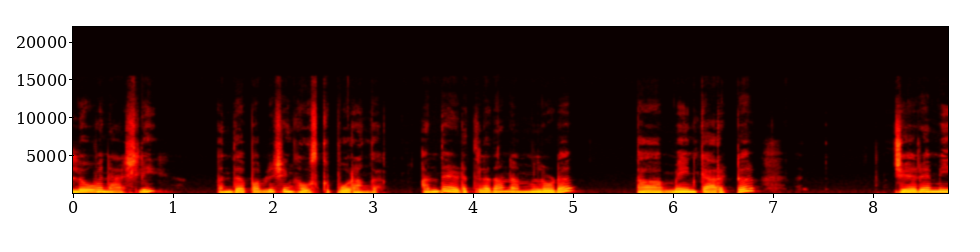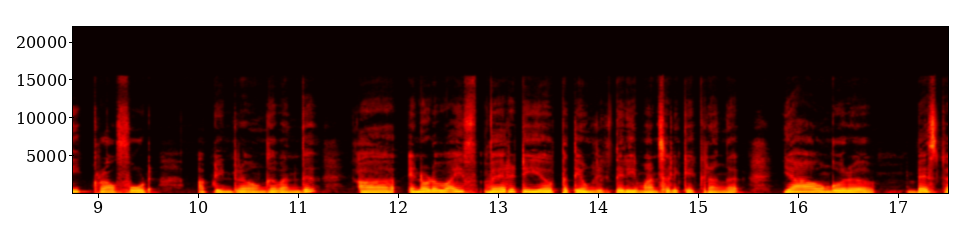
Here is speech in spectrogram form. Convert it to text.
லோவன் ஆஷ்லி அந்த பப்ளிஷிங் ஹவுஸ்க்கு போகிறாங்க அந்த இடத்துல தான் நம்மளோட மெயின் கேரக்டர் ஜெரமி கிராஃபோர்டு அப்படின்றவங்க வந்து என்னோடய ஒய்ஃப் வேரிட்டியை பற்றி உங்களுக்கு தெரியுமான்னு சொல்லி கேட்குறாங்க யா அவங்க ஒரு பெஸ்ட்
